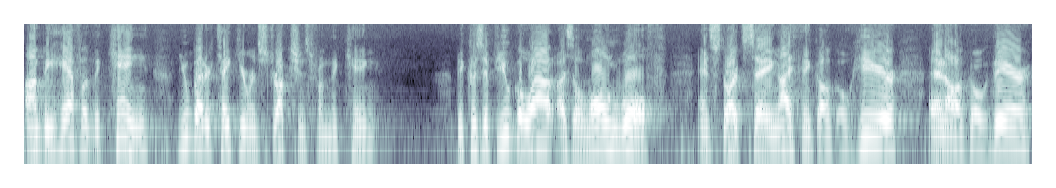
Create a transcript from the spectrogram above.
on behalf of the king, you better take your instructions from the king. Because if you go out as a lone wolf and start saying, I think I'll go here and I'll go there,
